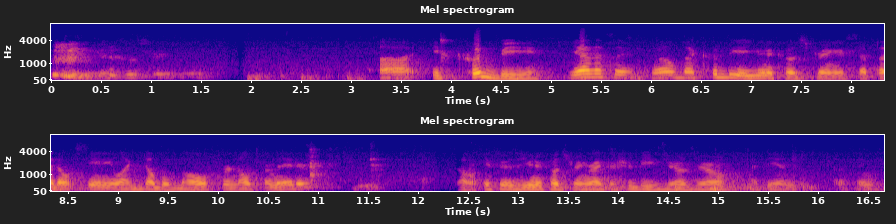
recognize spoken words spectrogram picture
Uh, it could be. Yeah, that's a, well, that could be a Unicode string, except I don't see any like double null for null terminator. So if it was a Unicode string, right, there should be zero, zero at the end kind of thing.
